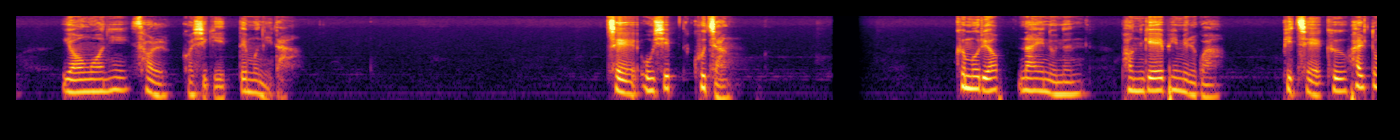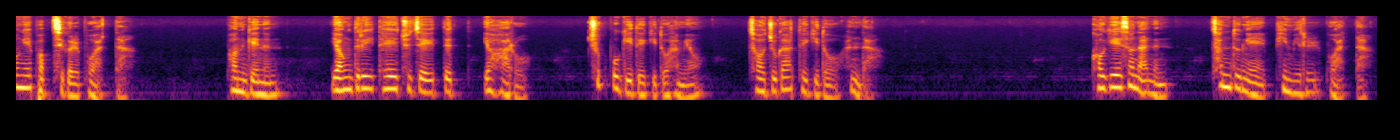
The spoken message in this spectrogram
영원히 설 것이기 때문이다. 제 59장 그 무렵 나의 눈은 번개의 비밀과 빛의 그 활동의 법칙을 보았다. 번개는 영들의 대주제의 뜻 여하로 축복이 되기도 하며 저주가 되기도 한다. 거기에서 나는 천둥의 비밀을 보았다.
